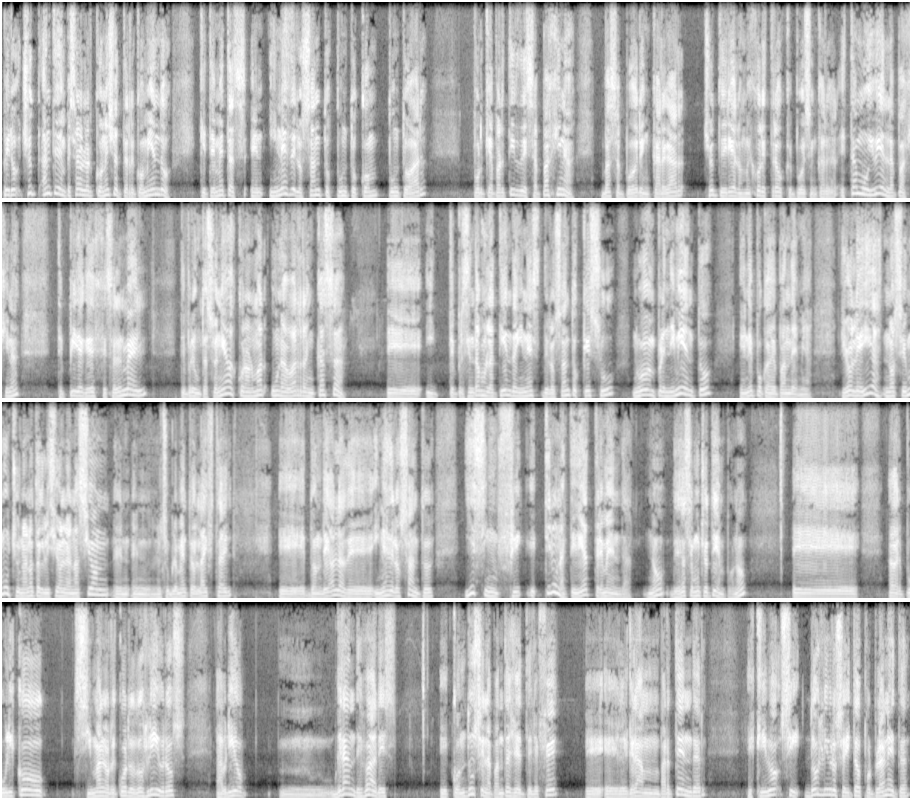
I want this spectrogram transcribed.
Pero yo, antes de empezar a hablar con ella, te recomiendo que te metas en inesdelosantos.com.ar porque a partir de esa página vas a poder encargar, yo te diría los mejores tragos que puedes encargar. Está muy bien la página, te pide que dejes el mail, te pregunta, ¿soñabas con armar una barra en casa? Eh, y te presentamos la tienda Inés de los Santos, que es su nuevo emprendimiento en época de pandemia. Yo leía no hace mucho una nota que le hicieron en La Nación, en, el suplemento de Lifestyle, eh, donde habla de Inés de los Santos, y es eh, tiene una actividad tremenda, ¿no? Desde hace mucho tiempo, ¿no? A ver, publicó, si mal no recuerdo, dos libros, abrió mm, grandes bares, eh, conduce en la pantalla de Telefe, El Gran Bartender, escribió, sí, dos libros editados por Planeta,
